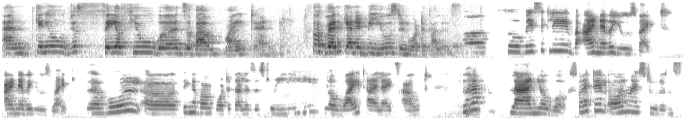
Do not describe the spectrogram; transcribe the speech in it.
And can you just say a few words about white and when can it be used in watercolors? Uh, so basically, I never use white. I never use white. The whole uh, thing about watercolors is to leave your white highlights out. You have to plan your work. So I tell all my students,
